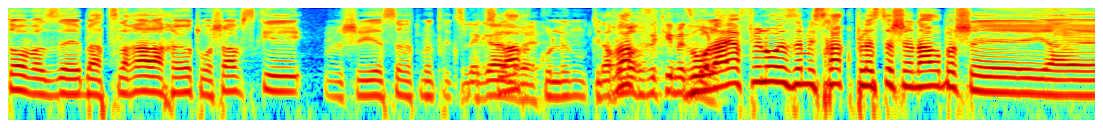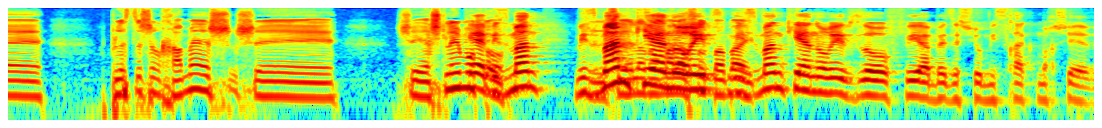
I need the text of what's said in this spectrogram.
טוב, אז אה, בהצלחה לאחיות וושבסקי, ושיהיה סרט מטריקס. מוצלח, כולנו תקווה. אנחנו מחזיקים אצבעות. ואולי אפילו איזה משחק פלייסטיישן 4, ש... פלייסטיישן 5, ש... שישלים כן, אותו. מזמן, שיהיה מזמן מה קיאנו ריבס. מזמן קיאנו ריבס לא הופיע באיזשהו משחק מחשב.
